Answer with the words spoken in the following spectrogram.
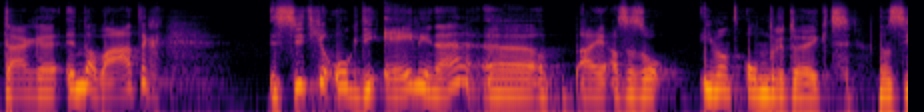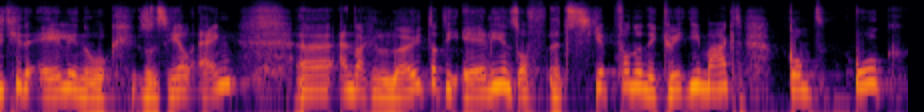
daar in dat water ziet je ook die alien, hè? als er zo iemand onderduikt, dan zie je de alien ook. Dus dat is heel eng. Eh, en dat geluid dat die aliens, of het schip van hun, ik weet niet, maakt, komt ook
